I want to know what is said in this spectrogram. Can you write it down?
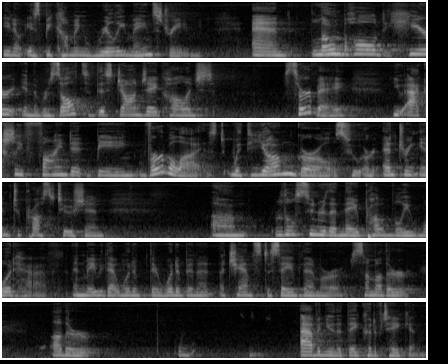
you know, is becoming really mainstream. And lo and behold, here in the results of this John Jay College survey, you actually find it being verbalized with young girls who are entering into prostitution um, a little sooner than they probably would have. And maybe that would have, there would have been a, a chance to save them or some other, other avenue that they could have taken.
